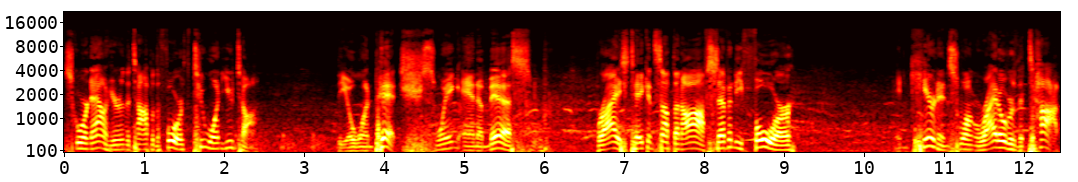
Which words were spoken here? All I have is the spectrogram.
score now here in the top of the fourth 2 1 Utah. The 0 1 pitch. Swing and a miss. Bryce taking something off. 74 and Kiernan swung right over the top.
